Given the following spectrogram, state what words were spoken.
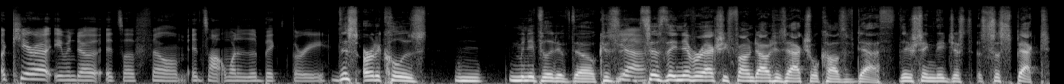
Akira, even though it's a film, it's not one of the big three. this article is n- manipulative though because Yeah. it says they never actually found out his actual cause of death they're saying they just suspect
